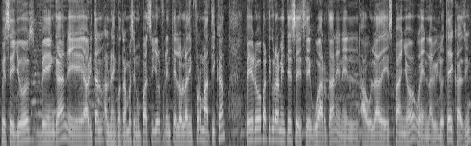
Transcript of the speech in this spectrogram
pues ellos vengan, eh, ahorita nos encontramos en un pasillo al frente del aula de informática, pero particularmente se, se guardan en el aula de español o en la biblioteca, ¿sí?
